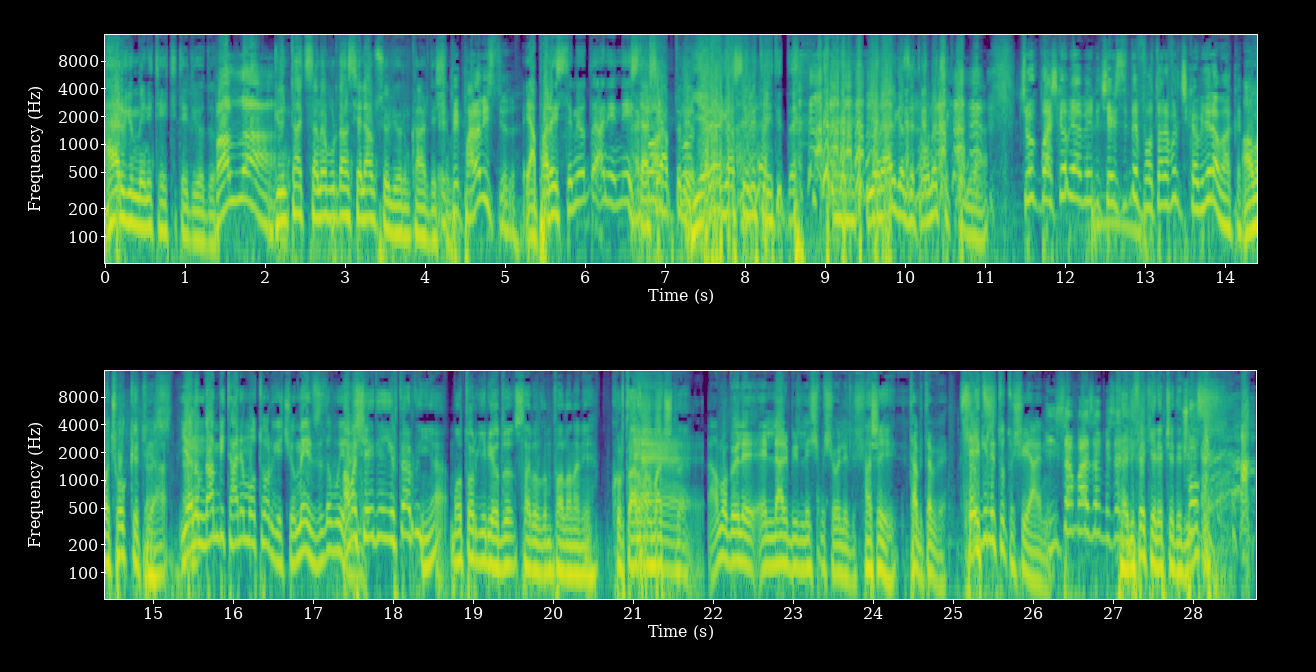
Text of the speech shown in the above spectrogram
Her gün beni tehdit ediyordu. Valla. Güntaç sana buradan selam söylüyorum kardeşim. E, para mı istiyordu? Ya para istemiyordu hani ne isterse Gol, yaptırıyor. Yerel gazeteyle tehditle. Yerel gazete ona çıktım ya. Çok başka bir haberin içerisinde fotoğrafın çıkabilir ama hakikaten. Ama çok kötü ya. Yanımdan bir tane motor geçiyor. Mevzu da bu yani. Ama şey diye yırtardın ya. Motor geliyordu sarıldım falan hani. Kurtarma amaçlı. Ee, Ama böyle eller birleşmiş öyle düşün. Ha şey. Tabii tabii. Sevgili tutuşu yani. İnsan bazen mesela Kalife kelepçe dediğimiz. çok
